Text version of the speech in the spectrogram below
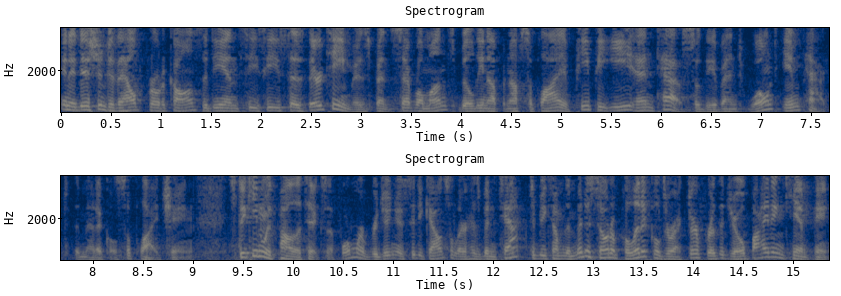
In addition to the health protocols, the DNCC says their team has spent several months building up enough supply of PPE and tests so the event won't impact the medical supply chain. Sticking with politics, a former Virginia city councilor has been tapped to become the Minnesota political director for the Joe Biden campaign.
